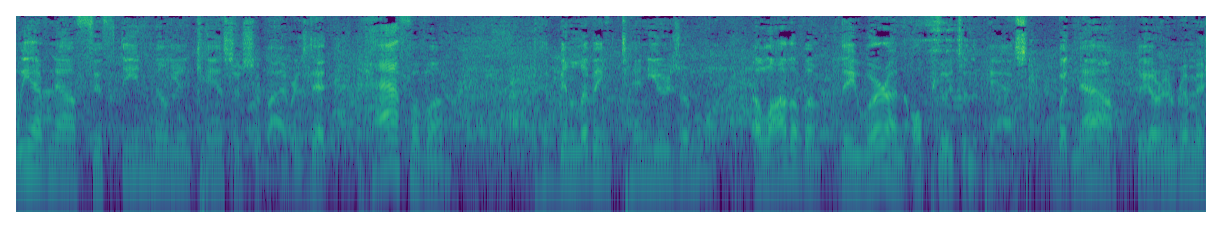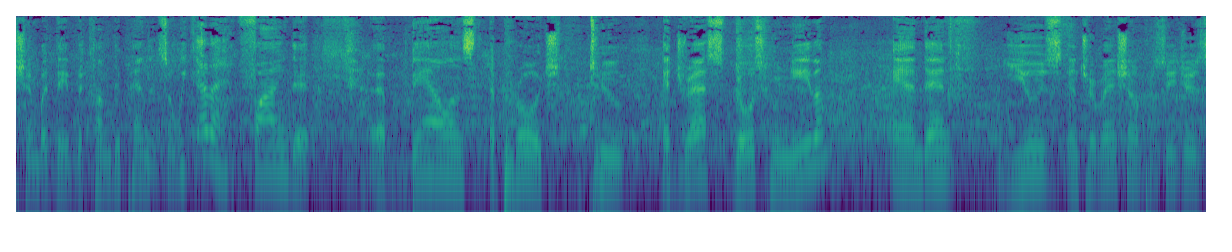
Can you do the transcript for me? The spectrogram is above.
We have now 15 million cancer survivors that half of them have been living 10 years or more. A lot of them, they were on opioids in the past, but now they are in remission, but they've become dependent. So we got to find a, a balanced approach to address those who need them and then use interventional procedures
